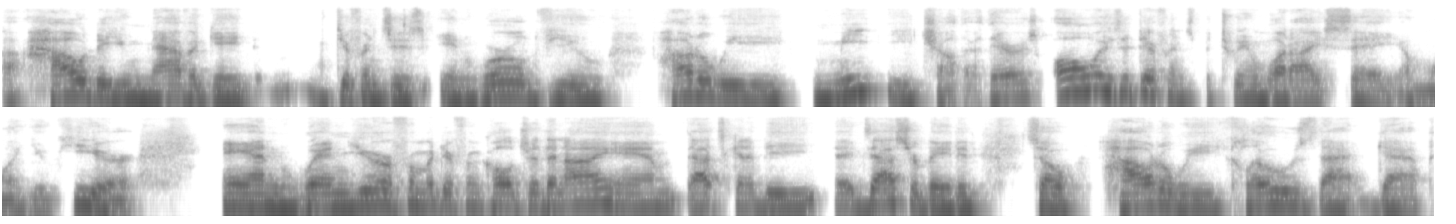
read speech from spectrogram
Uh, how do you navigate differences in worldview how do we meet each other? There is always a difference between what I say and what you hear. And when you're from a different culture than I am, that's going to be exacerbated. So, how do we close that gap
